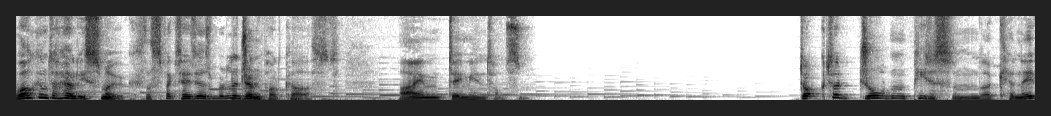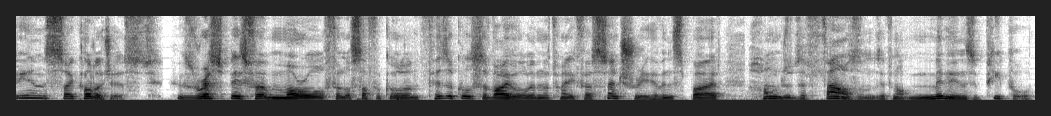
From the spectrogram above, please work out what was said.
Welcome to Holy Smoke, the Spectator's Religion podcast. I'm Damian Thompson. Dr. Jordan Peterson, the Canadian psychologist, whose recipes for moral, philosophical, and physical survival in the 21st century have inspired hundreds of thousands, if not millions, of people,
